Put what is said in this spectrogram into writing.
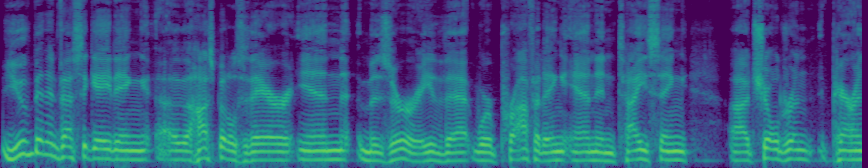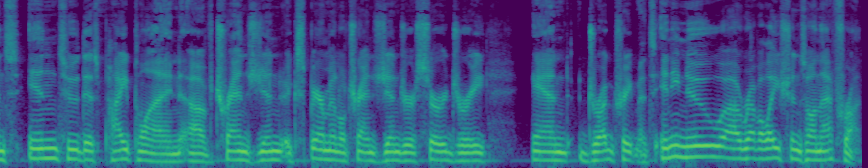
you've been investigating uh, the hospitals there in Missouri that were profiting and enticing uh, children, parents into this pipeline of transgender, experimental transgender surgery and drug treatments. Any new uh, revelations on that front?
